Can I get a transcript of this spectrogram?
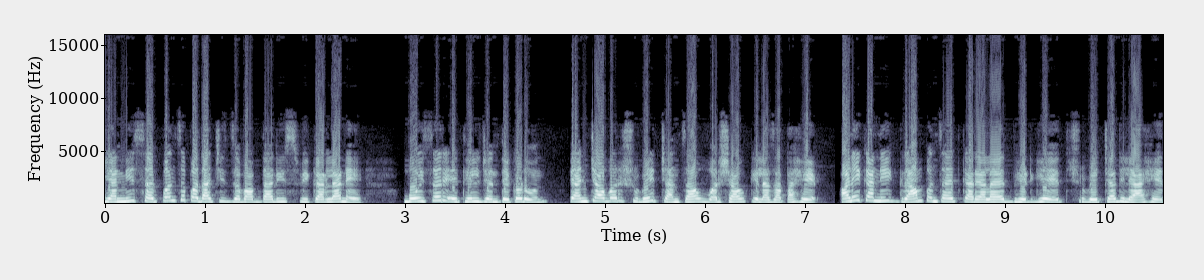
यांनी सरपंच पदाची जबाबदारी स्वीकारल्याने बोईसर येथील जनतेकडून त्यांच्यावर शुभेच्छांचा वर्षाव केला जात आहे. अनेकांनी ग्रामपंचायत कार्यालयात भेट घेत शुभेच्छा दिल्या आहेत.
